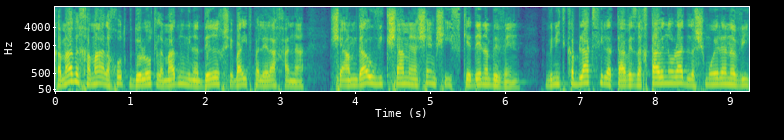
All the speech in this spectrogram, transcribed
כמה וכמה הלכות גדולות למדנו מן הדרך שבה התפללה חנה, שעמדה וביקשה מהשם שיפקדנה בבן, ונתקבלה תפילתה וזכתה ונולד לה שמואל הנביא,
